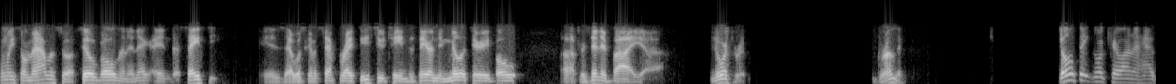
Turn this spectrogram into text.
points on that one. So a field goal and, an, and a safety is what's going to separate these two teams. As they're in the Military Bowl presented by Northrop Grumman. Don't think North Carolina has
